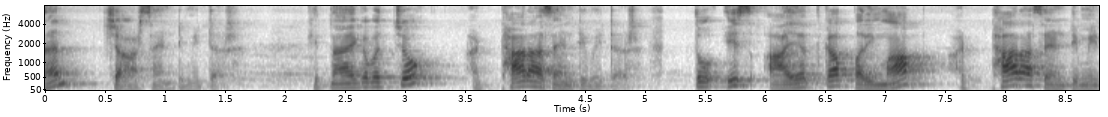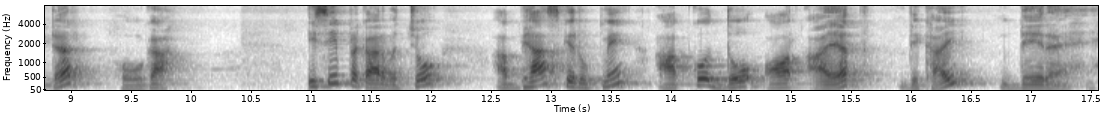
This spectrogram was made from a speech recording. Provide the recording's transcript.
धन चार सेंटीमीटर। कितना आएगा बच्चों? अट्ठारह सेंटीमीटर। तो इस आयत का परिमाप अट्ठारह सेंटीमीटर होगा। इसी प्रकार बच्चों, अभ्यास के रूप में आपको दो और आयत दिखाई दे रहे हैं।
